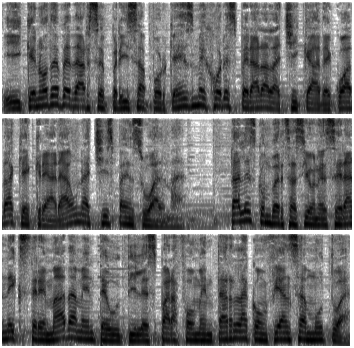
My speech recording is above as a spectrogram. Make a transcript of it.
y que no debe darse prisa porque es mejor esperar a la chica adecuada que creará una chispa en su alma. Tales conversaciones serán extremadamente útiles para fomentar la confianza mutua.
